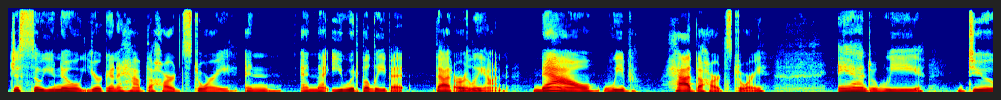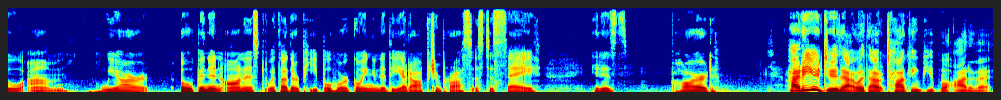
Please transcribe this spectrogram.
just so you know you're going to have the hard story and and that you would believe it that early on. Now we've had the hard story, and we do um, we are open and honest with other people who are going into the adoption process to say it is hard. How do you do that without talking people out of it?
